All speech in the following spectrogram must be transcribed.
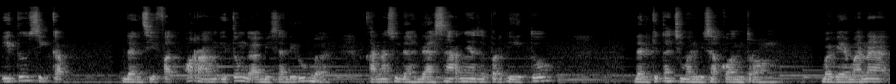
itu sikap dan sifat orang itu nggak bisa dirubah karena sudah dasarnya seperti itu dan kita cuma bisa kontrol bagaimana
